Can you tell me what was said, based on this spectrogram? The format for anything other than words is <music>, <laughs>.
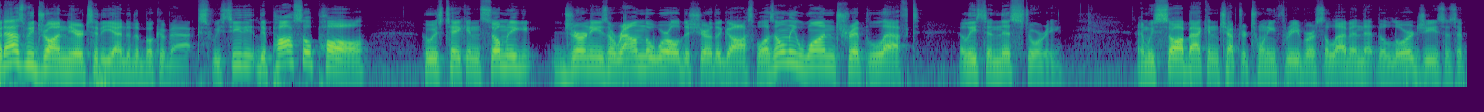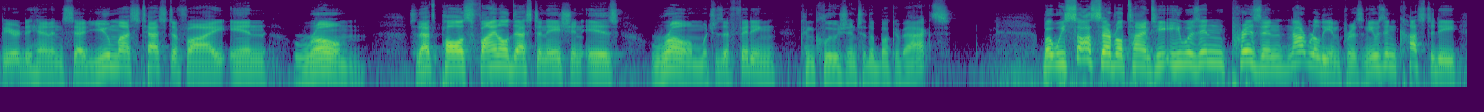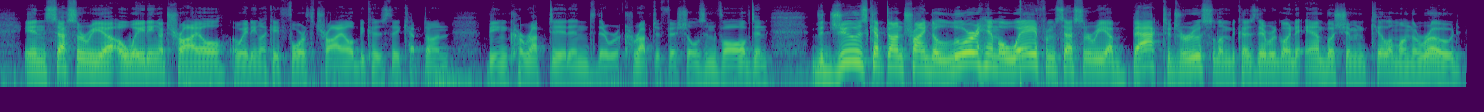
But as we draw near to the end of the book of Acts, we see the, the Apostle Paul, who has taken so many journeys around the world to share the gospel, has only one trip left, at least in this story. And we saw back in chapter 23, verse 11, that the Lord Jesus appeared to him and said, You must testify in Rome. So that's Paul's final destination is Rome, which is a fitting conclusion to the book of Acts. But we saw several times, he, he was in prison, not really in prison, he was in custody in Caesarea awaiting a trial, awaiting like a fourth trial because they kept on being corrupted and there were corrupt officials involved. And the Jews kept on trying to lure him away from Caesarea back to Jerusalem because they were going to ambush him and kill him on the road.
